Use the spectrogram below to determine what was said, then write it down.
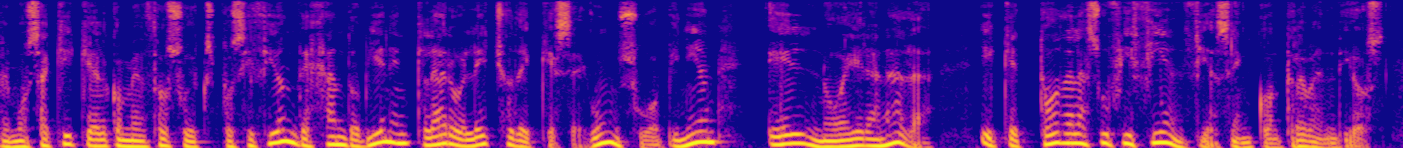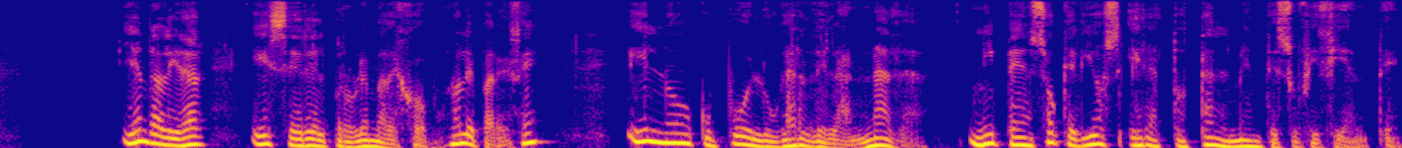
Vemos aquí que él comenzó su exposición dejando bien en claro el hecho de que, según su opinión, él no era nada, y que toda la suficiencia se encontraba en Dios. Y en realidad ese era el problema de Job, ¿no le parece? Él no ocupó el lugar de la nada, ni pensó que Dios era totalmente suficiente.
